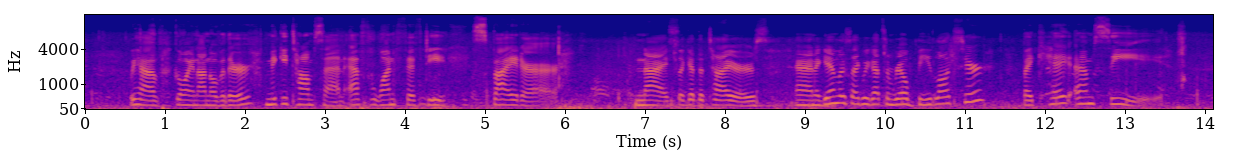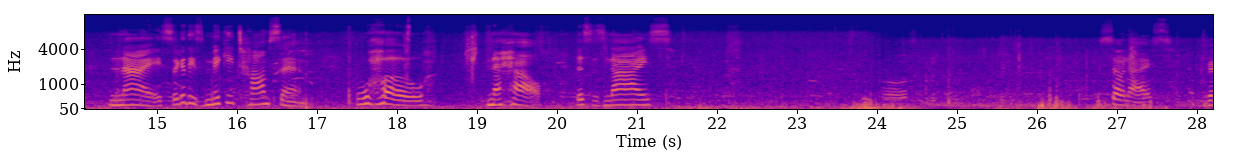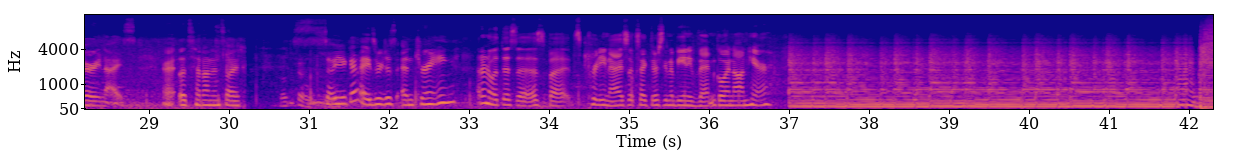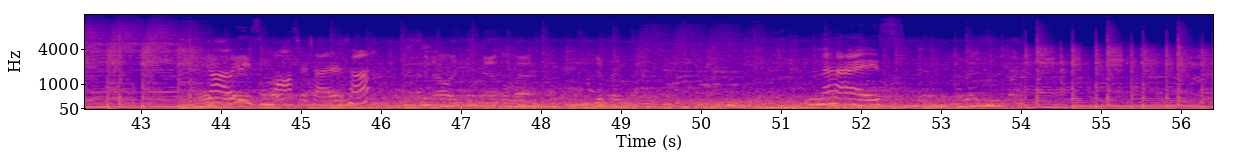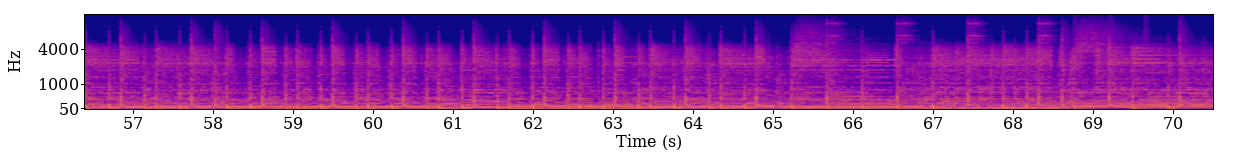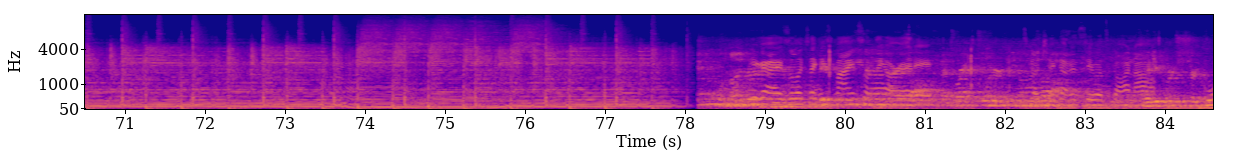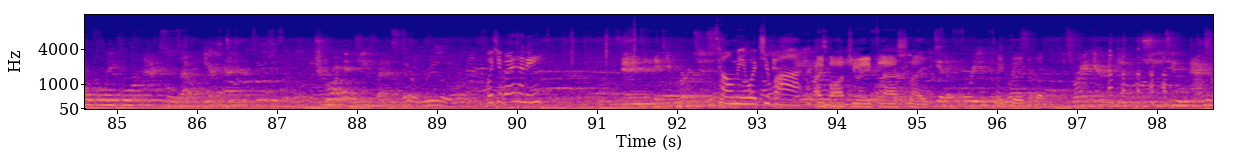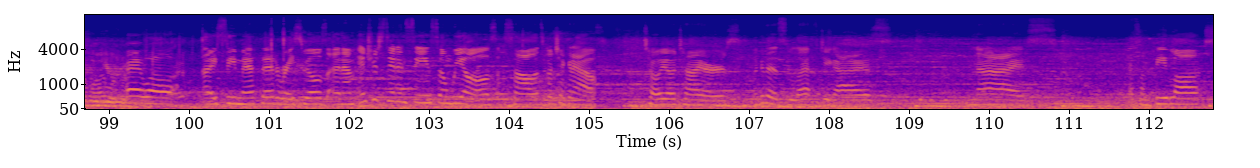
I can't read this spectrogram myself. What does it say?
we have going on over there. Mickey Thompson F-150 Spider. Nice, look at the tires. And again, looks like we got some real beadlocks here by KMC. Nice, look at these Mickey Thompson. Whoa. Now, this is nice. So nice. Very nice. All right, let's head on inside. of So you guys, we're just entering. I don't know what this is, but it's pretty nice. Looks like there's gonna be an event going on here. God, look at these monster tires, huh? Nice. You guys, it looks like he's buying something already. That's right, 200 Let's go check out and see what's going on. When you purchase your core 44 axles out here at Truck and Jeep Fest. They're really nice. What'd you buy, honey? And if you purchase, Tell me what you bought. I bought you a flashlight. you get a free A good one. It's right here, the G2 axle gear. All right, well, I see Method race wheels, and I'm interested in seeing some wheels, so let's go check it out. Toyo tires. Look at this left, you guys. Nice. Got some beadlocks.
